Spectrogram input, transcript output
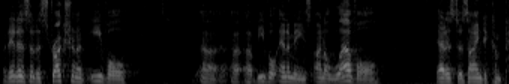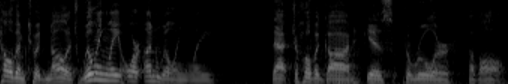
But it is a destruction of evil, uh, of evil enemies on a level that is designed to compel them to acknowledge, willingly or unwillingly, that Jehovah God is the ruler of all.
